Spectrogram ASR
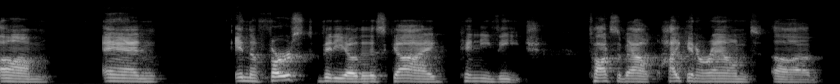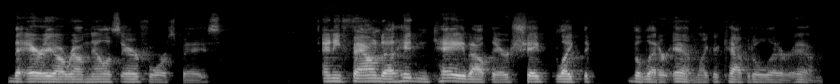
Um, and in the first video, this guy, Kenny Veach, talks about hiking around uh, the area around Nellis Air Force Base. And he found a hidden cave out there shaped like the, the letter M, like a capital letter M.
